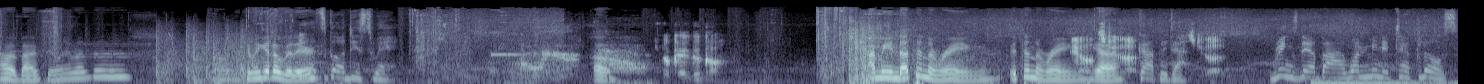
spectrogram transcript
I have a bad feeling about this. Um, can we get over there? Let's go this way. Oh. Okay, good call. I mean, that's in the ring. It's in the ring. Yeah, let's Yeah. do that. Copy that. Let's do that. Rings nearby. One minute to close.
